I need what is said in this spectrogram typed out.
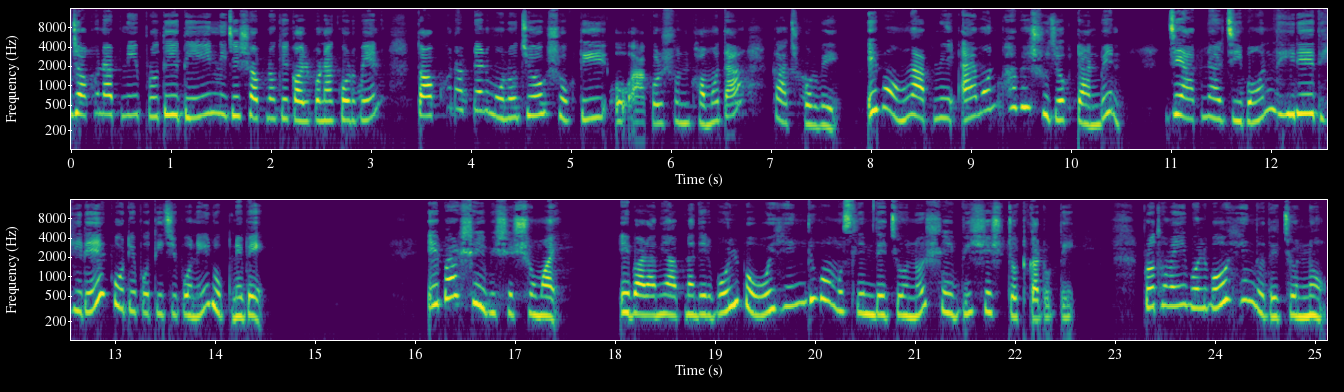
যখন আপনি প্রতিদিন নিজের স্বপ্নকে কল্পনা করবেন, তখন আপনার মনোযোগ, শক্তি ও আকর্ষণ ক্ষমতা কাজ করবে। এবং আপনি এমনভাবে সুযোগ টানবেন যে আপনার জীবন ধীরে ধীরে কোটিপতি জীবনে রূপ নেবে। এবার সেই বিশেষ সময়। এবার আমি আপনাদের বলব হিন্দু ও মুসলিমদের জন্য সেই বিশেষ টোটকাটুটি প্রথমেই বলব হিন্দুদের জন্য।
